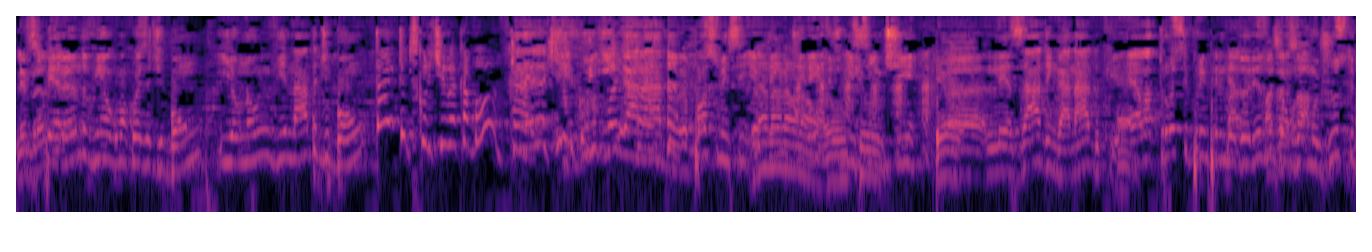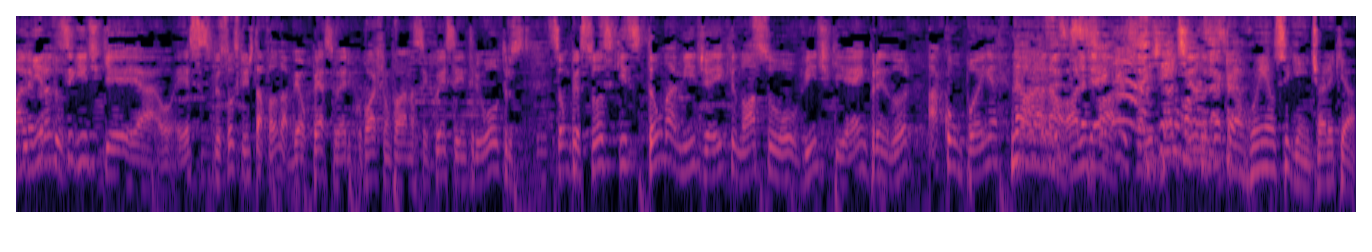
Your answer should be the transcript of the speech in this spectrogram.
Lembrando esperando vir alguma coisa de bom, e eu não vi nada de bom. Tá, discutiu e acabou. Cara, que, eu fui enganado. Eu posso me sentir. Eu Não, tenho não, não, direito não. de Eu- me sentir eu- ah, lesado, enganado. Que ela trouxe pro empreendedorismo Mas que é olha um ramo justo e mas lembrando bonito. o seguinte, que ah, essas pessoas que a gente está falando, a Bel Pérez, o Érico Rocha, vamos falar na sequência, entre outros, são pessoas que estão na mídia aí, que o nosso ouvinte, que é empreendedor, acompanha. Não, não, não, olha só. tá uma dizendo, coisa né, que é ruim é o seguinte, olha aqui, ó.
